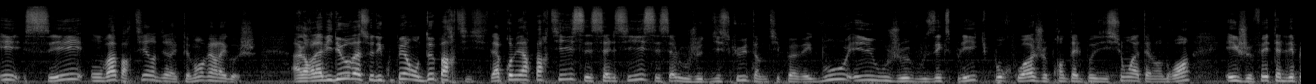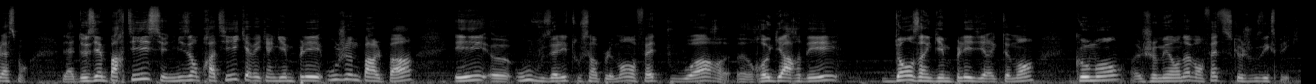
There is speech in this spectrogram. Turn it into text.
et C, on va partir directement vers la gauche. Alors la vidéo va se découper en deux parties. La première partie c'est celle-ci, c'est celle où je discute un petit peu avec vous et où je vous explique pourquoi je prends telle position à tel endroit et je fais tel déplacement. La deuxième partie c'est une mise en pratique avec un gameplay où je ne parle pas et euh, où vous allez tout simplement en fait pouvoir euh, regarder dans un gameplay directement comment je mets en œuvre en fait ce que je vous explique.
